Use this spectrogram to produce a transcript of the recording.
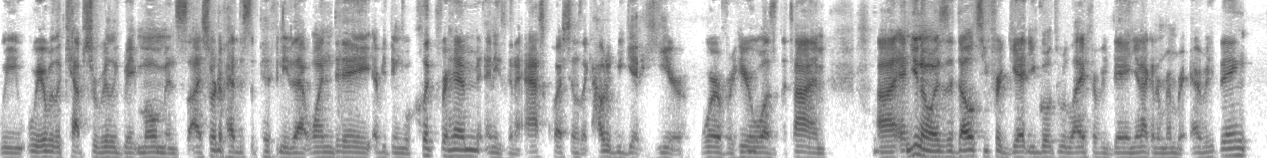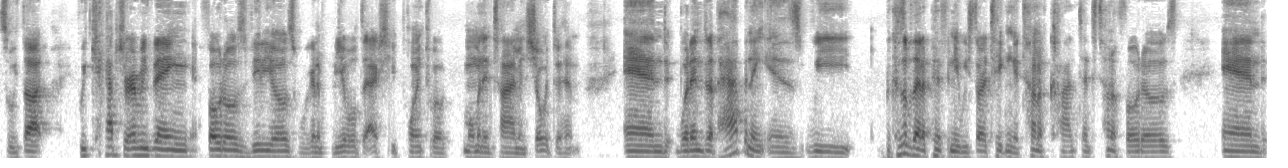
we were able to capture really great moments. I sort of had this epiphany that one day everything will click for him and he's going to ask questions like, How did we get here? Wherever here was at the time. Uh, and, you know, as adults, you forget, you go through life every day and you're not going to remember everything. So we thought, if we capture everything, photos, videos, we're going to be able to actually point to a moment in time and show it to him. And what ended up happening is we, because of that epiphany, we started taking a ton of content, a ton of photos, and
